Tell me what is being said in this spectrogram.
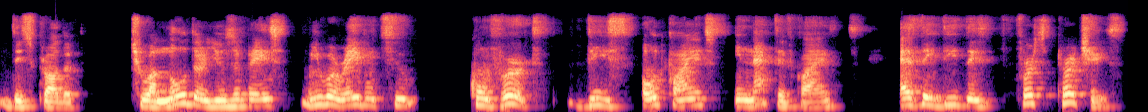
this product to another user base, we were able to convert these old clients, inactive clients, as they did the first purchase,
